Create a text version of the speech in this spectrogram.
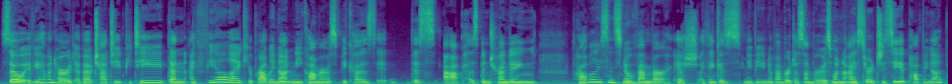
So, if you haven't heard about ChatGPT, then I feel like you're probably not in e commerce because it, this app has been trending probably since November ish. I think is maybe November, December is when I started to see it popping up.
